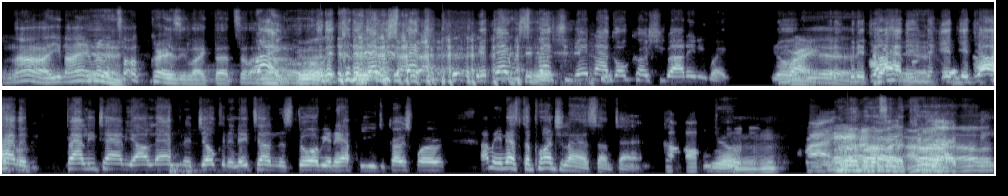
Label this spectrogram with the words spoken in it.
Nah, you know, I ain't Yeah. really talk crazy like that till I Right. know. Because if they respect you, if they respect you, they're not gonna curse you out anyway. You know, Right. But, Yeah. but if y'all having Yeah. if, if y'all having family time, y'all laughing and joking, and they telling the story and they have to use the curse word. I mean, that's the punchline sometimes. You know, Mhm. Mm-hmm. I remember I was in the car. right. I was,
